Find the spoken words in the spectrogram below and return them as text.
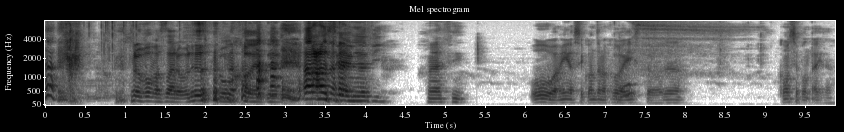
No lo puedo pasar, boludo. Un jodete. ¡Ah, sí! Ah, sí. Uh, amigo, ¿hace cuánto no juega esto, boludo? ¿Cómo se pone? Ahí está.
